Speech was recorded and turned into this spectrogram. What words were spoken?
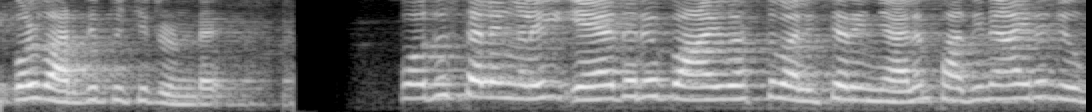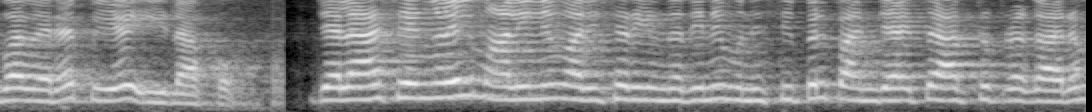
ഇപ്പോൾ വർദ്ധിപ്പിച്ചിട്ടുണ്ട് പൊതുസ്ഥലങ്ങളിൽ ഏതൊരു പാഴ്വസ്തു വലിച്ചെറിഞ്ഞാലും പതിനായിരം രൂപ വരെ പിഴ ഈടാക്കും. ജലാശയങ്ങളിൽ മാലിന്യം വലിച്ചെറിയുന്നതിന് മുനിസിപ്പൽ പഞ്ചായത്ത് ആക്ട് പ്രകാരം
